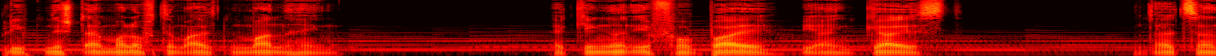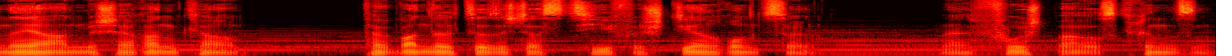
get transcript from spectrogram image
blieb nicht einmal auf dem alten Mann hängen. Er ging an ihr vorbei wie ein Geist, und als er näher an mich herankam, verwandelte sich das tiefe Stirnrunzeln in ein furchtbares Grinsen.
